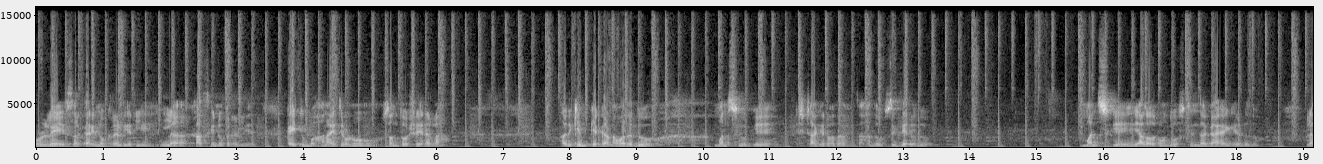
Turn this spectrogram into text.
ಒಳ್ಳೆ ಸರ್ಕಾರಿ ನೌಕರಲ್ಲಿ ಇರಲಿ, ಇಲ್ಲ ಖಾಸಗಿ ನೌಕರಲ್ಲಿ ಕೈ ತುಂಬ ಹಣ ಇದ್ರೂ ಸಂತೋಷ ಇರಲ್ಲ. ಅದಕ್ಕೆ ಮುಖ್ಯ ಕಾರಣವಾದದ್ದು ಮನಸ್ಸಿಗೆ ಇಷ್ಟ ಆಗಿರೋದಂತಹದ್ದು ಸಿಗದೇ ಇರೋದು. ಮನಸ್ಸಿಗೆ ಯಾವುದಾದ್ರೂ ಒಂದು ವಸ್ತುವಿಂದ ಗಾಯ ಆಗಿರೋದು ಇಲ್ಲ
